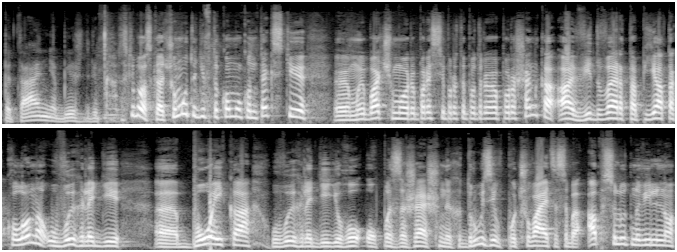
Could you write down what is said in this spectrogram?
питання, більш дрібні. Скажіть, будь ласка, а чому тоді в такому контексті е, ми бачимо репресії проти Петра Порошенка, а відверта п'ята колона у вигляді е, бойка, у вигляді його ОПЗЖшних друзів почувається себе абсолютно вільно,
